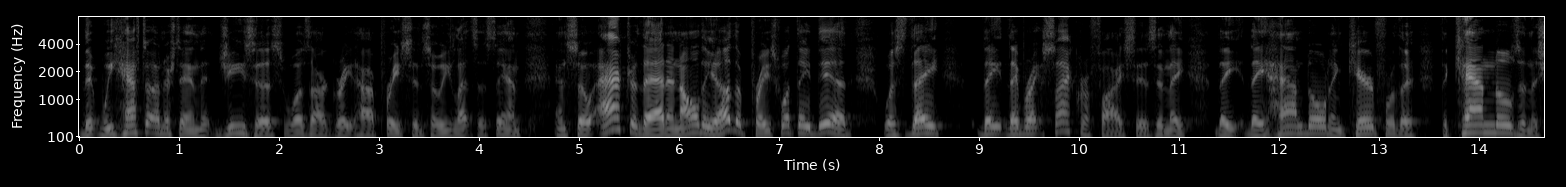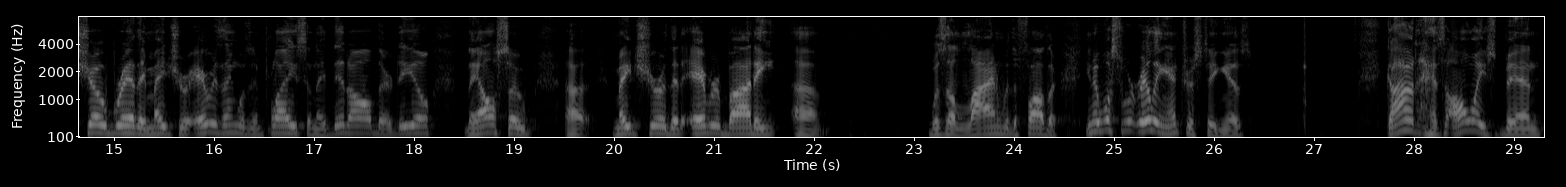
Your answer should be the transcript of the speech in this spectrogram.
that we have to understand that Jesus was our great high priest, and so he lets us in. And so after that, and all the other priests, what they did was they they, they brought sacrifices and they, they, they handled and cared for the, the candles and the showbread. They made sure everything was in place and they did all their deal. They also uh, made sure that everybody uh, was aligned with the Father. You know, what's really interesting is God has always been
